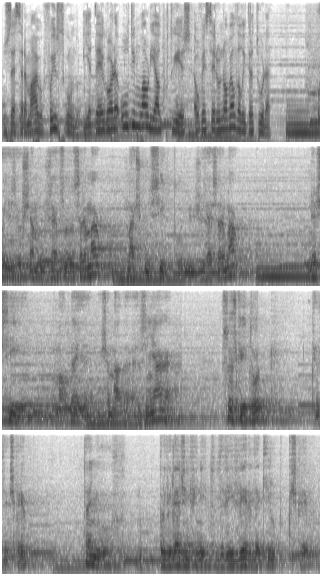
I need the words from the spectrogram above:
José Saramago foi o segundo e até agora o último laureado português ao vencer o Nobel da Literatura. Pois eu chamo José de Sousa Saramago, mais conhecido por José Saramago. Nasci numa aldeia chamada Azinhaga. Sou escritor, quer dizer, escrevo. Tenho o privilégio infinito de viver daquilo que escrevo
